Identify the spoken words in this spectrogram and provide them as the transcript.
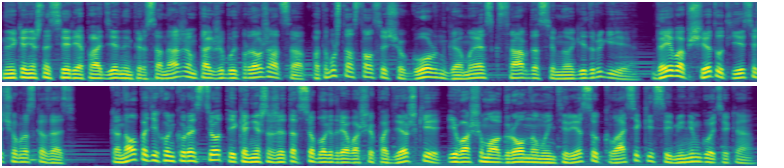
Ну и, конечно, серия по отдельным персонажам также будет продолжаться, потому что остался еще Горн, Гомес, Ксардас и многие другие. Да и вообще тут есть о чем рассказать. Канал потихоньку растет, и, конечно же, это все благодаря вашей поддержке и вашему огромному интересу к классике с именем Готика.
